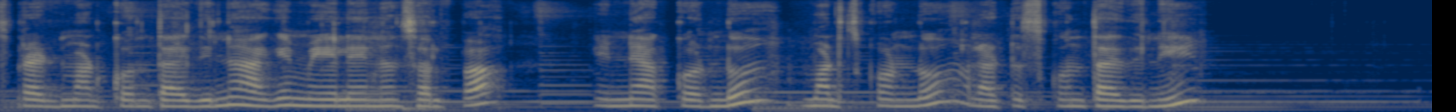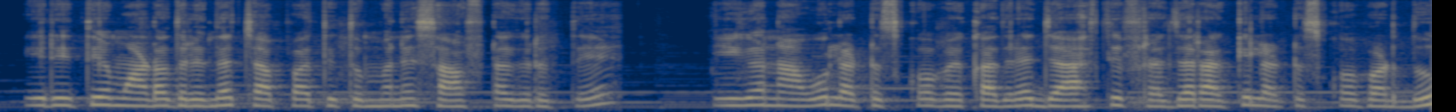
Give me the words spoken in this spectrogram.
ಸ್ಪ್ರೆಡ್ ಮಾಡ್ಕೊತಾ ಇದ್ದೀನಿ. ಹಾಗೆ ಮೇಲೆ ಇನ್ನೊಂದು ಸ್ವಲ್ಪ ಎಣ್ಣೆ ಹಾಕ್ಕೊಂಡು ಮಡಿಸ್ಕೊಂಡು ಲಟ್ಟಿಸ್ಕೊತಾ ಇದ್ದೀನಿ. ಈ ರೀತಿ ಮಾಡೋದ್ರಿಂದ ಚಪಾತಿ ತುಂಬಾ ಸಾಫ್ಟಾಗಿರುತ್ತೆ ಈಗ ನಾವು ಲಟ್ಟಿಸ್ಕೋಬೇಕಾದ್ರೆ ಜಾಸ್ತಿ ಫ್ರೆಜರ್ ಹಾಕಿ ಲಟ್ಟಿಸ್ಕೋಬಾರ್ದು.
